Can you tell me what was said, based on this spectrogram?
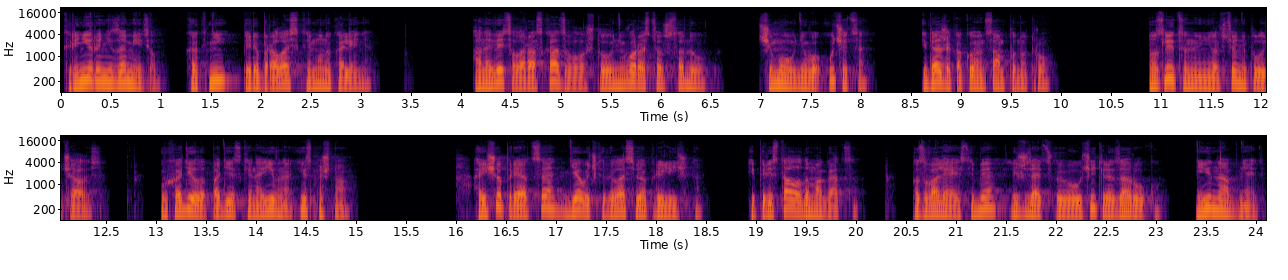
Кренира не заметил, как Ни перебралась к нему на колени. Она весело рассказывала, что у него растет в саду, чему у него учится и даже какой он сам по нутру. Но злиться на нее все не получалось. Выходило по-детски наивно и смешно. А еще при отце девочка вела себя прилично и перестала домогаться, позволяя себе лишь взять своего учителя за руку, невинно обнять,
